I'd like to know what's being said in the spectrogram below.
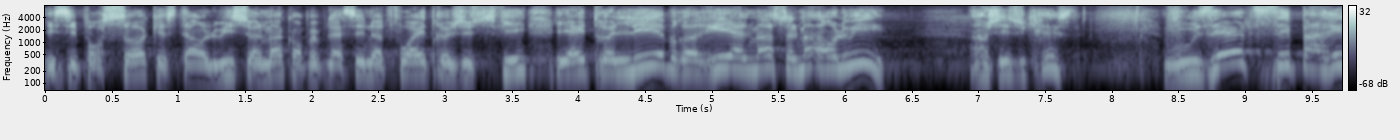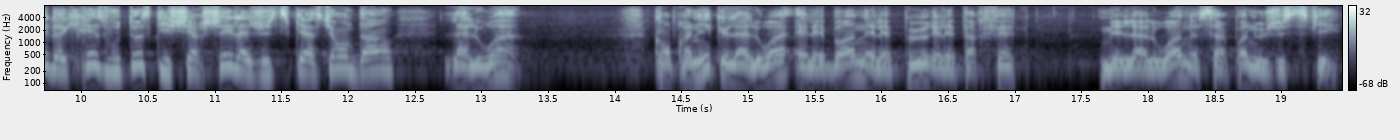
Et c'est pour ça que c'est en lui seulement qu'on peut placer notre foi, être justifié et être libre réellement seulement en lui en Jésus-Christ. Vous êtes séparés de Christ, vous tous qui cherchez la justification dans la loi. Comprenez que la loi, elle est bonne, elle est pure, elle est parfaite, mais la loi ne sert pas à nous justifier.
